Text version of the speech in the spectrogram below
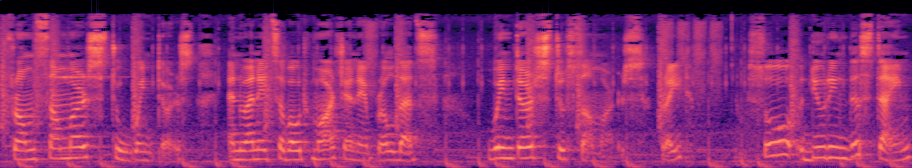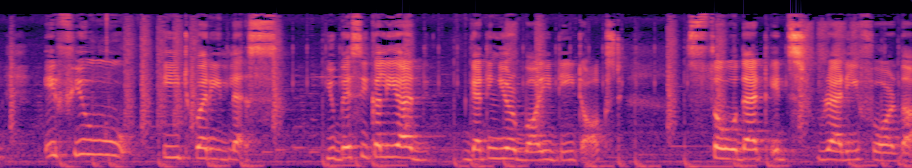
from summers to winters. And when it's about march and april that's winters to summers right? So during this time if you eat very less you basically are getting your body detoxed so that it's ready for the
